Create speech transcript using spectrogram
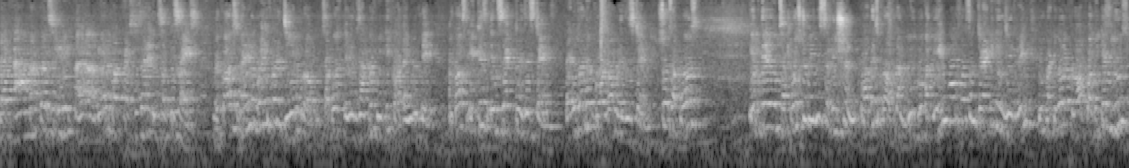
that I am not considering uh, again about pesticides and insecticides because when you are going for a GM crop, suppose for example BT cotton you take because it is insect resistant, that is why the resistant. So suppose if there is supposed to be solution for this problem, we will again go for some genetic engineering in particular crop or we can use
